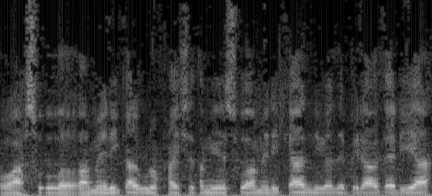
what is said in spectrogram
o a Sudamérica, algunos países también de Sudamérica el nivel de piratería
